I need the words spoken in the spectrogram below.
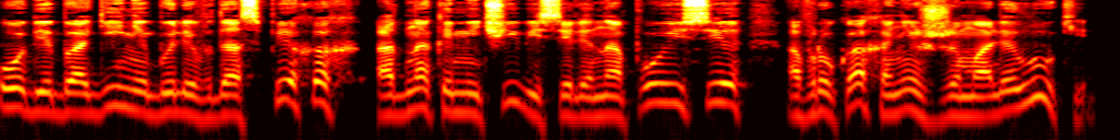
Обе богини были в доспехах, однако мечи висели на поясе, а в руках они сжимали луки.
